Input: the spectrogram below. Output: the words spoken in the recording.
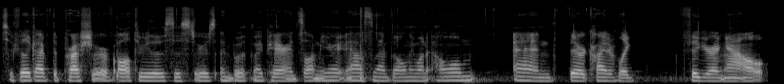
So I feel like I have the pressure of all three of those sisters and both my parents on me right now, since I'm the only one at home. And they're kind of like figuring out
